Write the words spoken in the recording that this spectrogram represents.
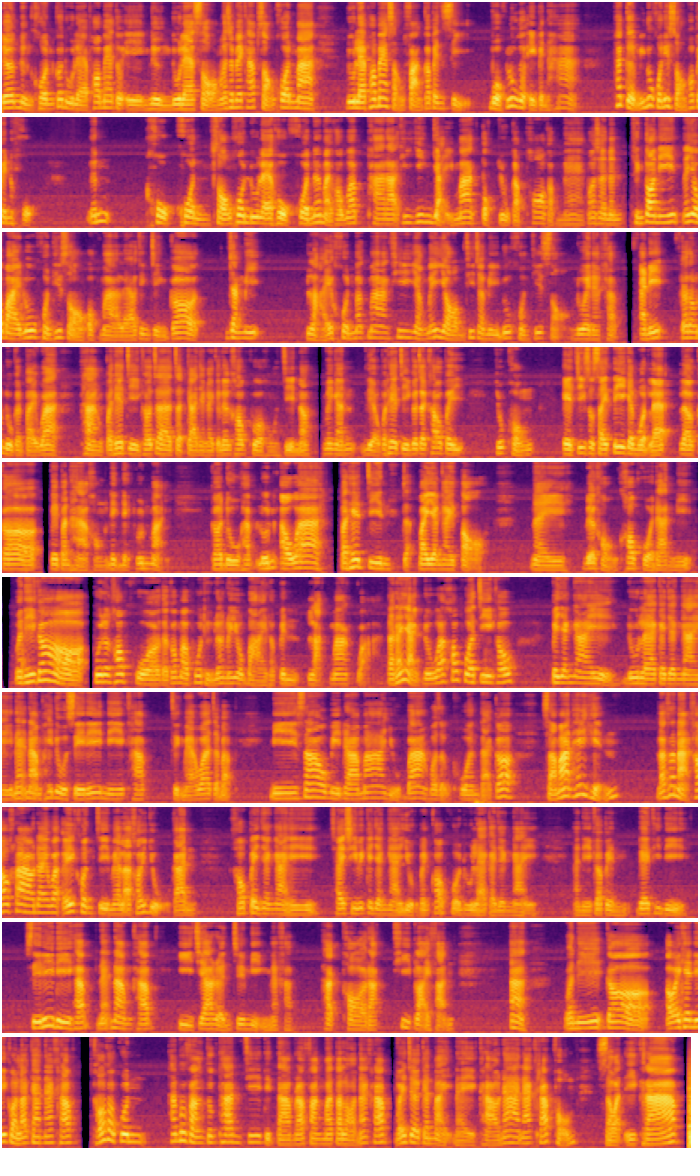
เดิมหนึ่งคนก็ดูแลพ่อแม่ตัวเองหนึ่งดูแลสองแล้วใช่ไหมครับสองคนมาดูแลพ่อแม่สองฝั่งก็เป็นสี่บวกลูกตัวเองเป็นห้าถ้าเกิดมีลูกคนที่สองก็เป็นหกนั้นหกคนสองคนดูแลหกคนนั่นหมายความว่าภาระที่ยิ่งใหญ่มากตกอยู่กับพ่อกับแม่ เพราะฉะนั้นถึงตอนนี้นโยบายลูกคนที่สองออกมาแล้วจริง ๆ ก็ยังมี หลายคนมากๆ ที่ยังไม่ยอมที่จะมีลูกคนที่สองด้วยนะครับ อันนี้ก็ต้องดูกันไปว่าทางประเทศจีนเขาจะจัดการยังไงกับเรื่องครอบครัวของจีนเนาะไม่งั้นเดี๋ยวประเทศจีนก็จะเข้าไปยุคของ aging society กันหมดแล้ว แล้วก็เป็นปัญหาของเด็กๆรุ่นใหม่ ก็ดูครับลุ้นเอาว่าประเทศจีนจะไปยังไงต่อในเรื่องของครอบครัวด้านนี้ วันนี้ก็พูดเรื่องครอบครัว แต่ก็มาพูดถึงเรื่องนโยบายแล้วเป็นหลักมากกว่า แต่ถ้าอยากดูว่าครอบครัวจีนเขาเป็นยังไงดูแลกันยังไง แนะนำให้ดูซีรีส์นี้ครับ ถึงแม้ว่าจะแบบมีเศร้ามีดราม่าอยู่บ้างพอสมควร แต่ก็สามารถให้เห็นลักษณะคร่าวๆได้ว่า เอ้ยคนจีนเวลาเขาอยู่กัน เขาเป็นยังไงใช้ชีวิตกันยังไง อยู่เป็นครอบครัวดูแลกันยังไง อันนี้ก็เป็นเรื่องที่ดีซีรีส์ดีครับ แนะนำครับ อีเจียเหรินจือหมิงนะครับ ถักทอรักที่ปลายฝัน อะ วันนี้ก็เอาไว้แค่นี้ก่อนแล้วกันนะครับ ขอขอบคุณท่านผู้ฟังทุกท่านที่ติดตามรับฟังมาตลอดนะครับ ไว้เจอกันใหม่ในคราวหน้านะครับผม สวัสดีครับ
